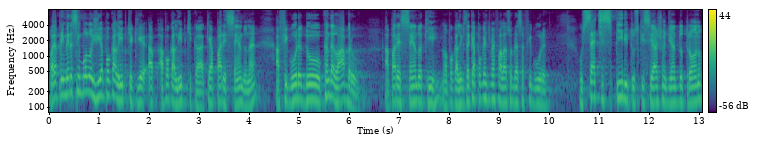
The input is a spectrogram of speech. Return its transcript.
Olha a primeira simbologia apocalíptica que, apocalíptica aqui aparecendo, né? A figura do candelabro aparecendo aqui no Apocalipse. Daqui a pouco a gente vai falar sobre essa figura. Os sete espíritos que se acham diante do trono.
